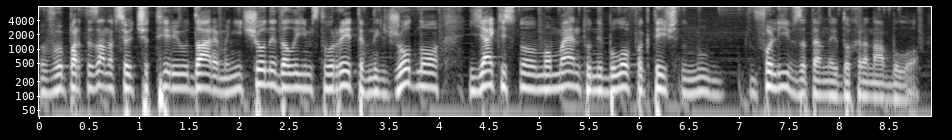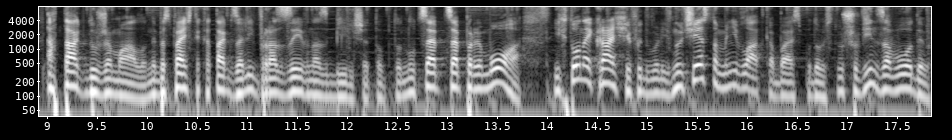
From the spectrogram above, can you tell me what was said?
В партизана всього 4 удари. Ми нічого не дали їм створити. В них жодного якісного моменту не було фактично. Ну, фолів за темних до хрена було. Атак дуже мало. Небезпечних атак взагалі в рази в нас більше. Тобто, ну це, це перемога. І хто найкращий футболіст? Ну чесно, мені Влад Кабай сподобався, тому що він заводив,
